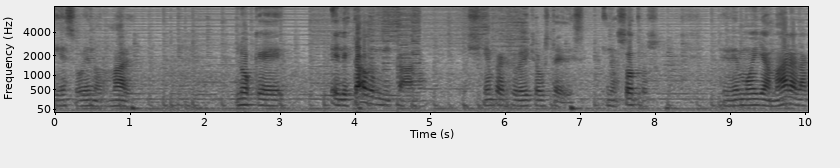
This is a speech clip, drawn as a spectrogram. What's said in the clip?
Y eso es normal. Lo que el Estado Dominicano, siempre se lo he dicho a ustedes, y nosotros debemos llamar a la,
